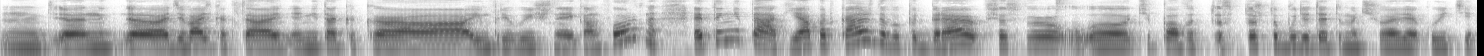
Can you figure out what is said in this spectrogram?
э, э, одевать как-то не так, как им привычно и комфортно. Это не так. Я под каждого подбираю все свое, типа, вот в то, что будет этому человеку идти.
